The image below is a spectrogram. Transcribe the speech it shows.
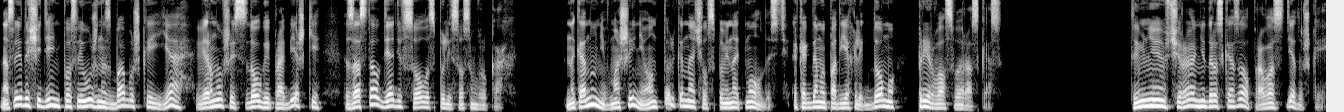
На следующий день после ужина с бабушкой я, вернувшись с долгой пробежки, застал дядю Соло с пылесосом в руках. Накануне в машине он только начал вспоминать молодость, а когда мы подъехали к дому, прервал свой рассказ. «Ты мне вчера недорассказал про вас с дедушкой.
